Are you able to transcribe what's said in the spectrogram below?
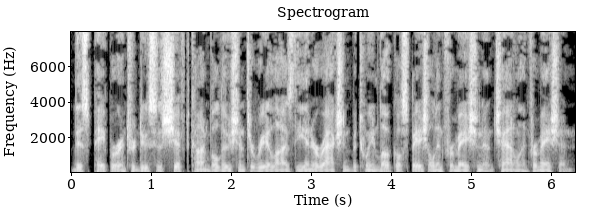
this paper introduces shift convolution to realize the interaction between local spatial information and channel information.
